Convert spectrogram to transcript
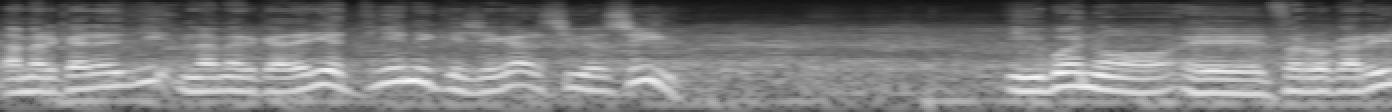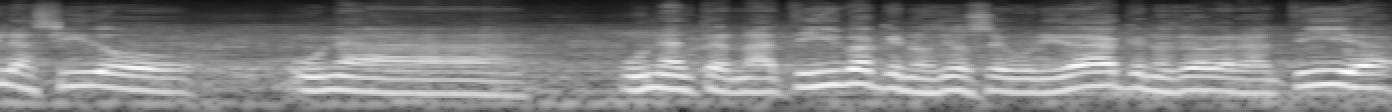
La mercadería, la mercadería tiene que llegar sí o sí. Y bueno, el ferrocarril ha sido una, una, alternativa que nos dio seguridad, que nos dio garantía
